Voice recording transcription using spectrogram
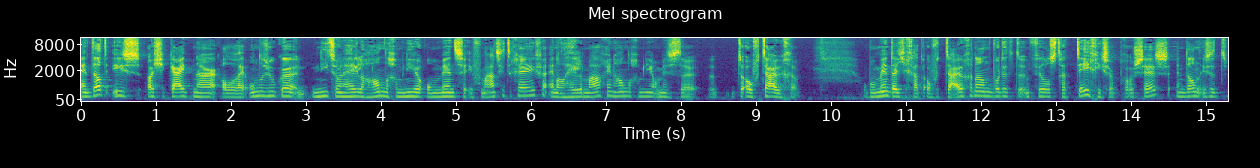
En dat is, als je kijkt naar allerlei onderzoeken, niet zo'n hele handige manier om mensen informatie te geven. En al helemaal geen handige manier om mensen te, te overtuigen. Op het moment dat je gaat overtuigen, dan wordt het een veel strategischer proces. En dan is het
